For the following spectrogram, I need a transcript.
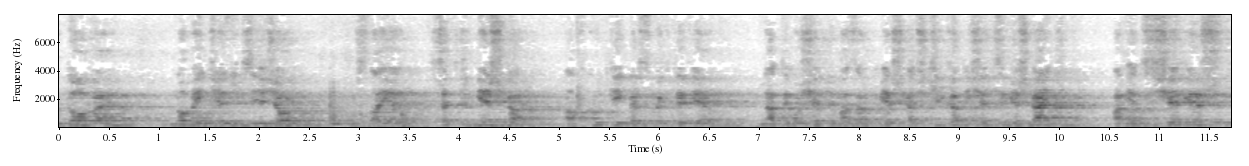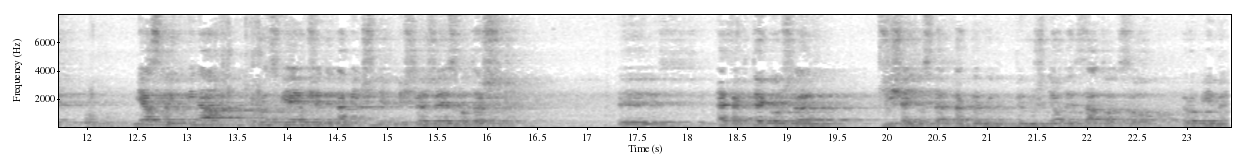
budowę nowej dzielnicy Jezioro. Powstaje setki mieszkań, a w krótkiej perspektywie na tym osiedlu ma zamieszkać kilka tysięcy mieszkańców. A więc Siewierz, miasto i gmina rozwijają się dynamicznie. Myślę, że jest to też yy, efekt tego, że dzisiaj zostałem tak wyróżniony za to, co robimy.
